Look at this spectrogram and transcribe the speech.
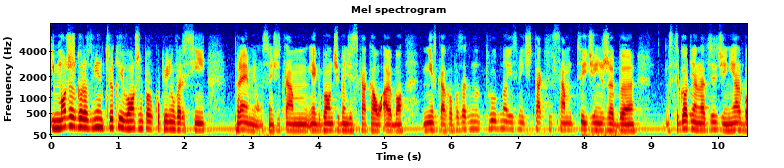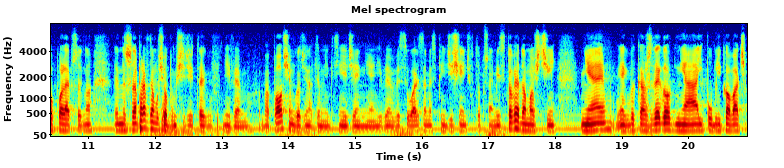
i możesz go rozwinąć tylko i wyłącznie po kupieniu wersji premium, w sensie tam jakby on ci będzie skakał albo nie skakał. Poza tym no, trudno jest mieć taki sam tydzień, żeby z tygodnia na tydzień albo polepszyć. No, znaczy naprawdę musiałbym siedzieć, tak, nie wiem, chyba po 8 godzin na tym LinkedInie dziennie, nie wiem, wysyłać zamiast 50 to przynajmniej 100 wiadomości, nie, jakby każdego dnia i publikować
